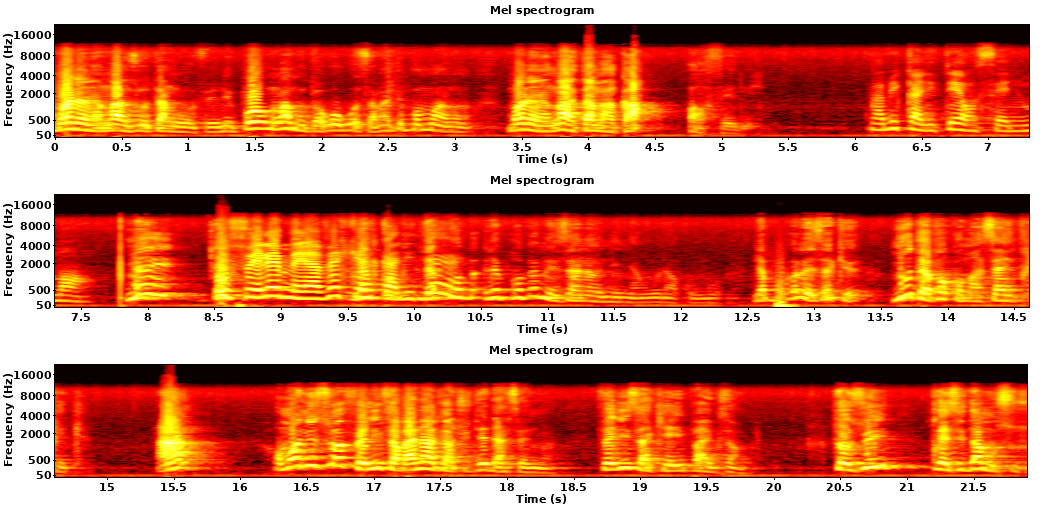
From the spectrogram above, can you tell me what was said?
mwana na nga azotanga orfeli mpo nga moto akokosanga te mpo mwana na nga atangaka orfeli babi qualité enseignement mais ofele mais avec Le quelle qualité le, prob- le problème est ça dans le Congo. Le problème est ça que nous devons commencer un truc. Hein? Au moins, nous sommes Félix a une gratuité d'enseignement. Félix accueilli par exemple. Je suis président Moussous.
